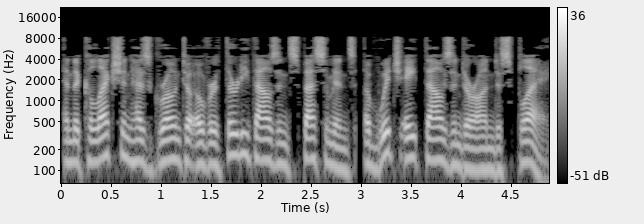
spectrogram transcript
and the collection has grown to over 30,000 specimens, of which 8,000 are on display.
